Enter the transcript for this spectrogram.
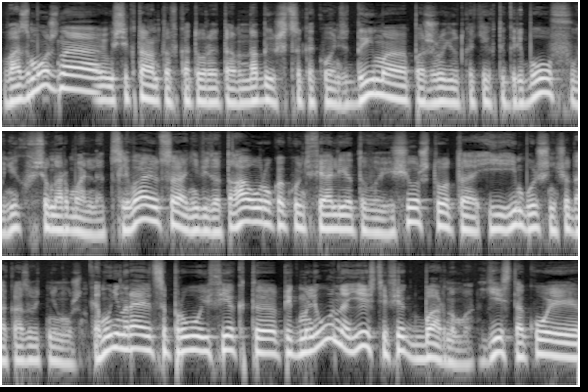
Возможно, у сектантов, которые там надышатся какого-нибудь дыма, пожуют каких-то грибов, у них все нормально. Сливаются, они видят ауру, какую-нибудь фиолетовую, еще что-то, и им больше ничего доказывать не нужно. Кому не нравится про эффект э, Пигмалиона, есть эффект Барнума. Есть такой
